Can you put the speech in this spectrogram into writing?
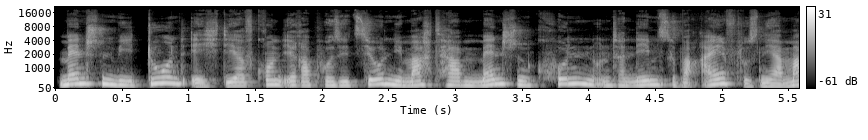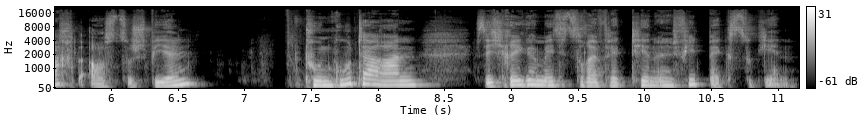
Menschen wie du und ich, die aufgrund ihrer Position die Macht haben, Menschen, Kunden, Unternehmen zu beeinflussen, ja Macht auszuspielen, tun gut daran, sich regelmäßig zu reflektieren und in Feedbacks zu gehen,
